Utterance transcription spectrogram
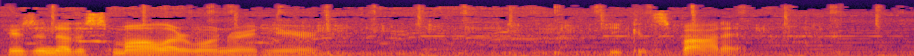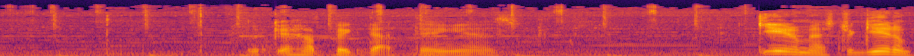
Here's another smaller one right here. If you can spot it. Look at how big that thing is. Get him, Esther, get him.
